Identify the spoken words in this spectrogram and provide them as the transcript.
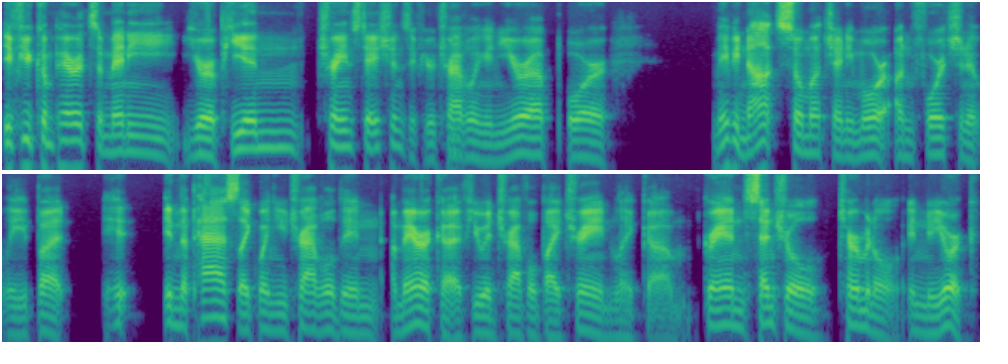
if you compare it to many European train stations, if you're mm-hmm. traveling in Europe, or maybe not so much anymore, unfortunately, but it, in the past, like when you traveled in America, if you would travel by train, like um, Grand Central Terminal in New York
